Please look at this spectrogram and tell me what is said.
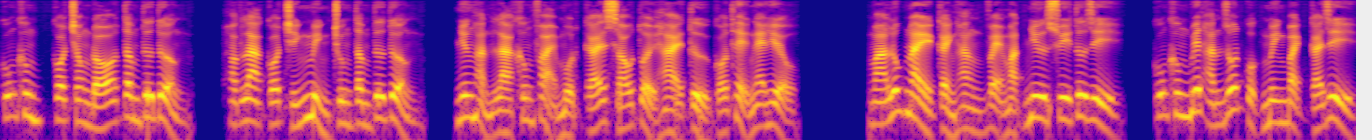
cũng không có trong đó tâm tư tưởng, hoặc là có chính mình trung tâm tư tưởng, nhưng hẳn là không phải một cái sáu tuổi hài tử có thể nghe hiểu. Mà lúc này cảnh hằng vẻ mặt như suy tư gì, cũng không biết hắn rốt cuộc minh bạch cái gì,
